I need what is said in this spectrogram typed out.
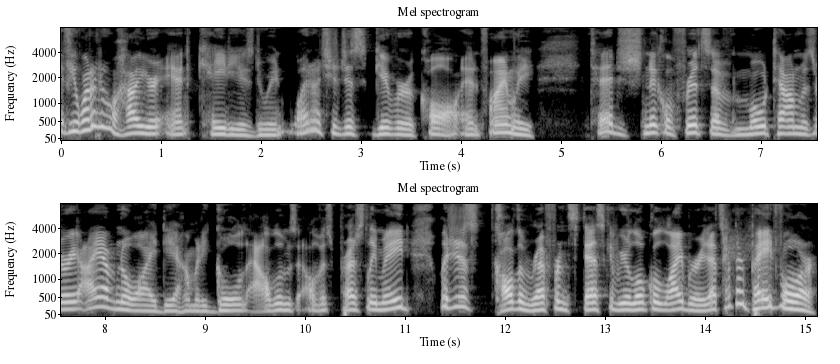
If you want to know how your aunt Katie is doing, why don't you just give her a call? And finally, Ted Schnickel Fritz of Motown, Missouri. I have no idea how many gold albums Elvis Presley made. Why don't you just call the reference desk of your local library? That's what they're paid for.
